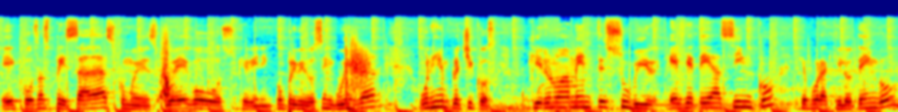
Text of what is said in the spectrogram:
eh, cosas pesadas como es juegos que vienen comprimidos en WinRAR. Un ejemplo chicos, quiero nuevamente subir el GTA V Que por aquí lo tengo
